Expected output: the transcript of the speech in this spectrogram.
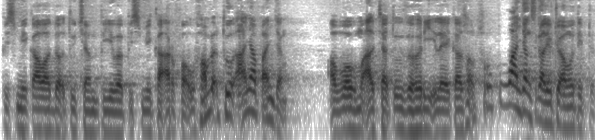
Bismika wada'tu jambi wa bismika arfa'u. Sampai doanya panjang. Allahumma aljatu zuhri ilaika. Panjang sekali doa mau tidur.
